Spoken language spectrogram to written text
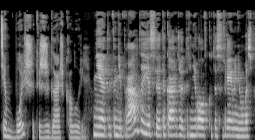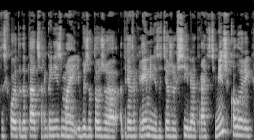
тем больше ты сжигаешь калорий. Нет, это неправда. Если это кардиотренировка, то со временем у вас происходит адаптация организма, и вы же тоже отрезок времени за те же усилия тратите меньше калорий.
